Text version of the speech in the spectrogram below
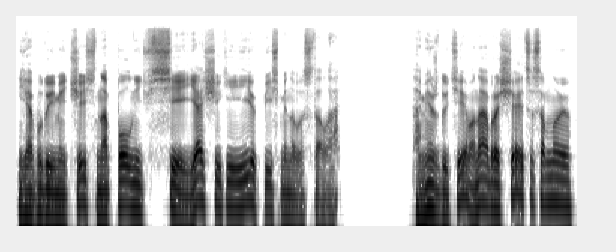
Я буду иметь честь наполнить все ящики ее письменного стола. А между тем она обращается со мною,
